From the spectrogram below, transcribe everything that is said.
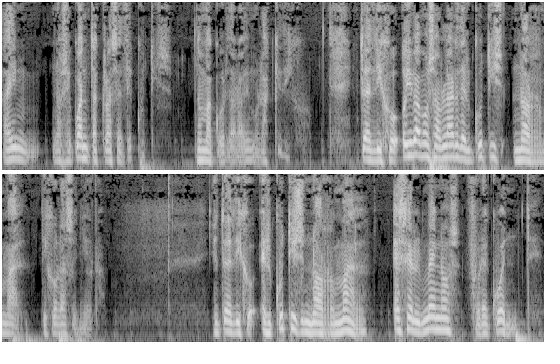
Hay no sé cuántas clases de cutis. No me acuerdo ahora mismo las que dijo. Entonces dijo, hoy vamos a hablar del cutis normal, dijo la señora. Y entonces dijo, el cutis normal es el menos frecuente.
